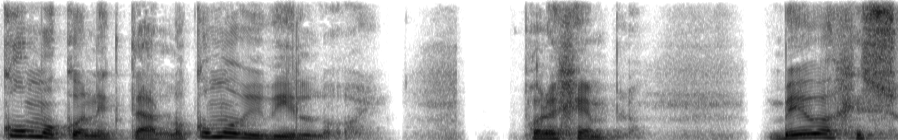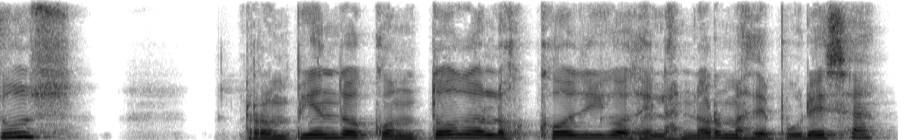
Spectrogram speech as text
cómo conectarlo, cómo vivirlo hoy. Por ejemplo, veo a Jesús rompiendo con todos los códigos de las normas de pureza,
